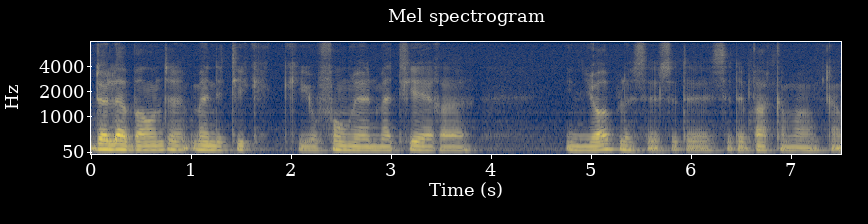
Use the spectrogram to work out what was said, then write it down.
de la bande magnétique, qui au fond est une matière euh, ignoble. C'était pas comme on, quand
